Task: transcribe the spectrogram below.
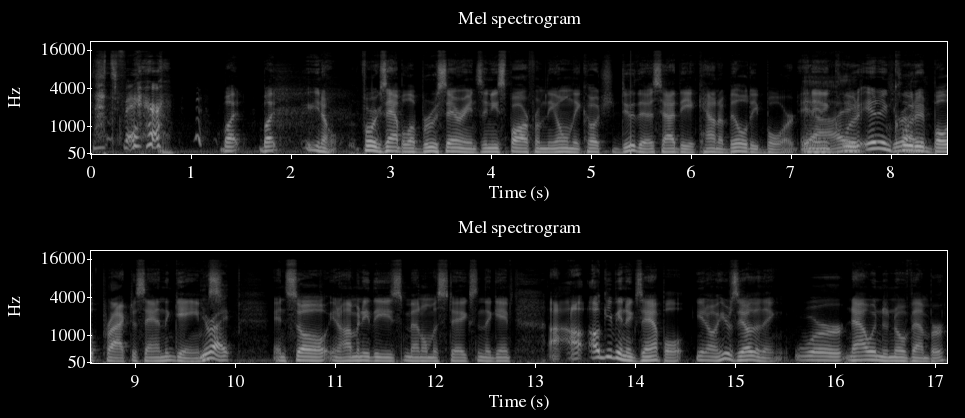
That's fair. But but you know, for example, a Bruce Arians, and he's far from the only coach to do this, had the accountability board, and Yeah, it I- included it included right. both practice and the games. You're right. And so, you know, how many of these mental mistakes in the games? I'll- I'll give you an example. You know, here's the other thing: we're now into November,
